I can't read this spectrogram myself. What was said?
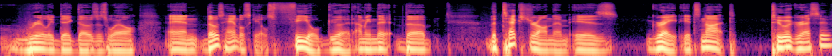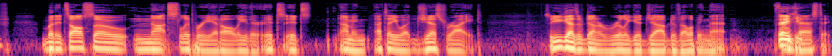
really dig those as well. And those handle scales feel good. I mean, the the the texture on them is great. It's not too aggressive, but it's also not slippery at all either. It's it's. I mean, I tell you what, just right. So you guys have done a really good job developing that. Thank you. Fantastic.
